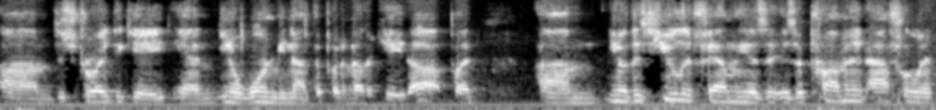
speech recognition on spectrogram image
um, destroyed the gate and you know warned me not to put another gate up. But um, you know this Hewlett family is a, is a prominent, affluent.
